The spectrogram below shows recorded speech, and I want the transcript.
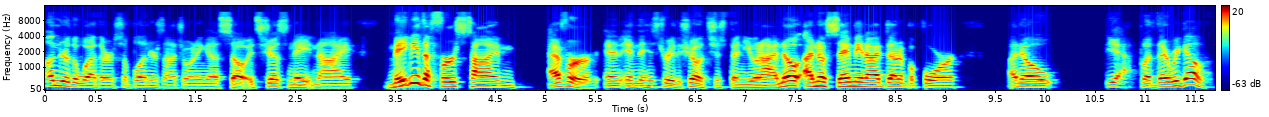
under the weather, so Blender's not joining us. So it's just Nate and I. Maybe the first time ever in, in the history of the show. It's just been you and I. I know I know Sammy and I have done it before. I know, yeah, but there we go,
